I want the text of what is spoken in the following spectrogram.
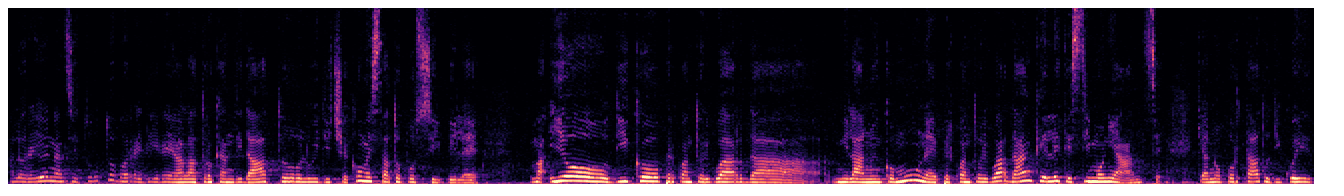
Allora io innanzitutto vorrei dire all'altro candidato, lui dice come è stato possibile ma io dico per quanto riguarda Milano in comune, per quanto riguarda anche le testimonianze che hanno portato di, que,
